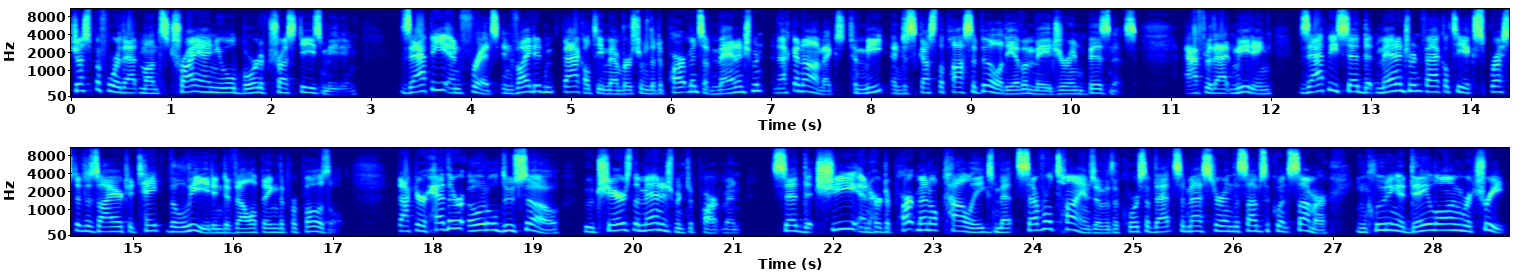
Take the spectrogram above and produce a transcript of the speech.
just before that month's triannual Board of Trustees meeting, Zappe and Fritze invited faculty members from the departments of management and economics to meet and discuss the possibility of a major in business. After that meeting, Zappe said that management faculty expressed a desire to take the lead in developing the proposal. Dr. Heather Odell Dussault, who chairs the management department, said that she and her departmental colleagues met several times over the course of that semester and the subsequent summer, including a day long retreat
